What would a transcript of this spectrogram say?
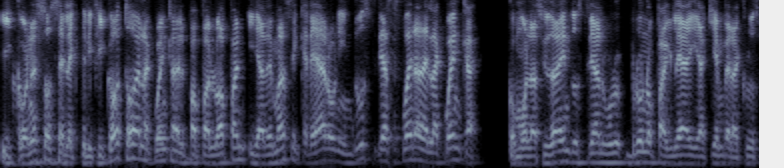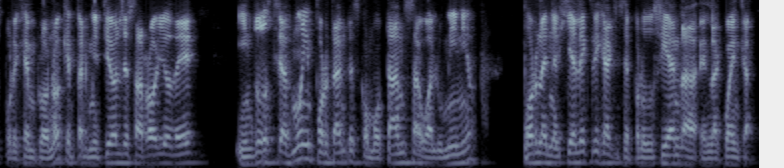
y con eso se electrificó toda la cuenca del Papaloapan y además se crearon industrias fuera de la cuenca, como la ciudad industrial Bruno Pagliai aquí en Veracruz, por ejemplo, ¿no? que permitió el desarrollo de industrias muy importantes como TAMSA o aluminio por la energía eléctrica que se producía en la, en la cuenca.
